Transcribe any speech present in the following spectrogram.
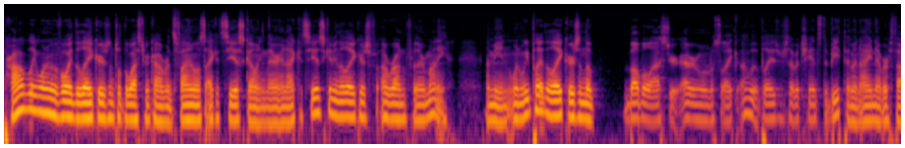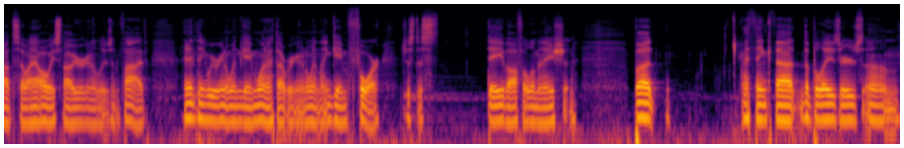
probably want to avoid the Lakers until the Western Conference Finals. I could see us going there, and I could see us giving the Lakers a run for their money. I mean, when we play the Lakers in the bubble last year, everyone was like, "Oh, the Blazers have a chance to beat them," and I never thought so. I always thought we were going to lose in five. I didn't think we were going to win game one. I thought we were going to win like game four, just to stave off elimination. But I think that the Blazers um,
